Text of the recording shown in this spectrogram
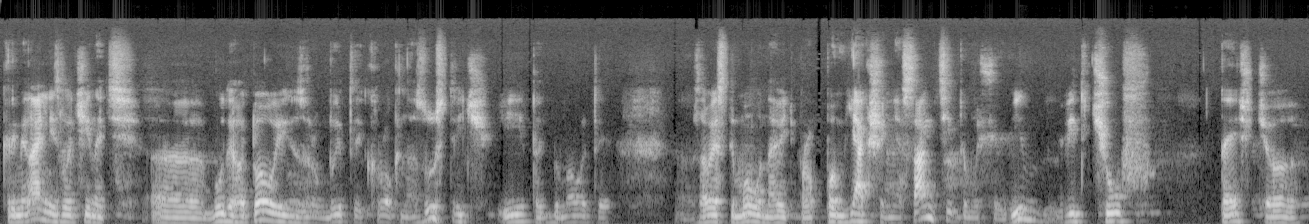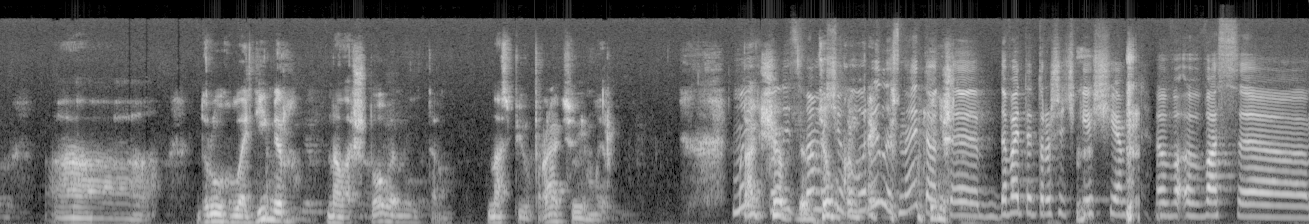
кримінальний злочинець е, буде готовий зробити крок назустріч і, так би мовити, завести мову навіть про пом'якшення санкцій, тому що він відчув те, що а, друг Владимир налаштований там на співпрацю і мир. Ми Так що з вами ще говорили, знаєте, от, е, давайте трошечки ще е, вас е,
